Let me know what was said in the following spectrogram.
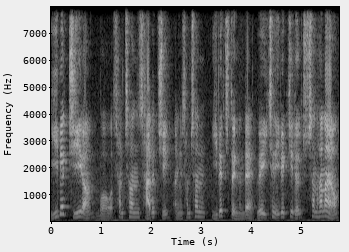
200G랑 뭐 3400G 아니면 3200G도 있는데 왜 2200G를 추천하나요?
